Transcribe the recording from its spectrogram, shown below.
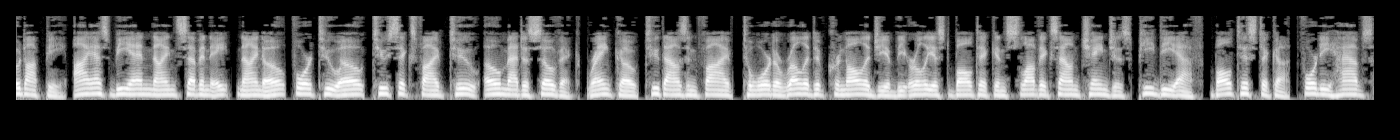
Rodopi, ISBN 978-90-420-2652-0 Matasovic, Ranko 2005, Toward a Relative Chronology of the Earliest Baltic and Slavic Sound Changes PDF, Baltistica, 40 halves,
